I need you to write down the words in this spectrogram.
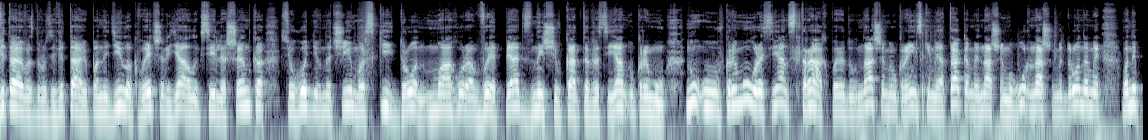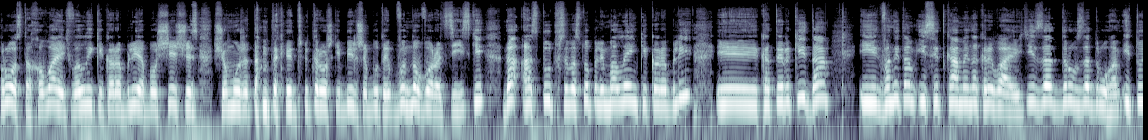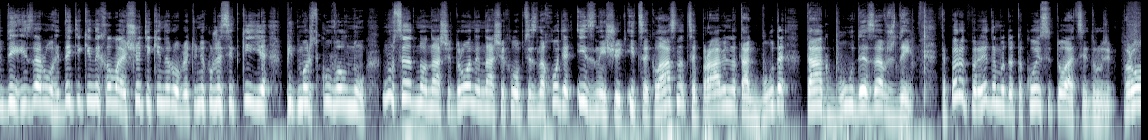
Вітаю вас, друзі! Вітаю! Понеділок, вечір. Я Олексій Ляшенко. Сьогодні вночі морський дрон Магура В5 знищив катер росіян у Криму. Ну, у, в Криму у росіян страх перед нашими українськими атаками, нашим ГУР, нашими дронами. Вони просто ховають великі кораблі або ще щось, що може там таке трошки більше бути в новоросійській. Да? А тут в Севастополі маленькі кораблі і катерки. Да? І вони там і сітками накривають, і за друг за другом, і туди, і за роги, де тільки не ховають, що тільки не роблять. У них уже сітки є під морську волну. Ну, все одно наші дрони, наші хлопці знаходять і знищують. І це класно, це правильно, так буде, так буде завжди. Тепер от перейдемо до такої ситуації, друзі. Про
